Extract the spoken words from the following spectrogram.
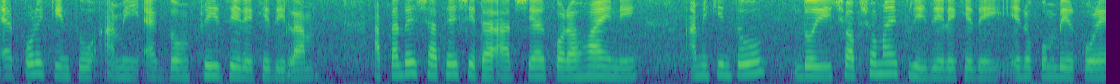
এরপরে কিন্তু আমি একদম ফ্রিজে রেখে দিলাম। আপনাদের সাথে সেটা আর শেয়ার করা হয়নি। আমি কিন্তু দই সবসময় ফ্রিজে রেখে দেই, এরকম বের করে।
